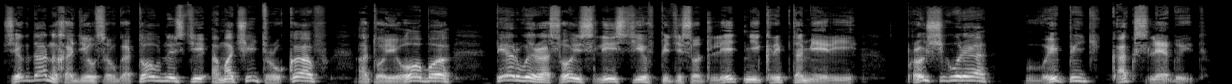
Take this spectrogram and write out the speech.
всегда находился в готовности омочить рукав, а то и оба, первой росой с листьев пятисотлетней криптомерии, проще говоря, выпить как следует.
